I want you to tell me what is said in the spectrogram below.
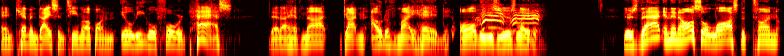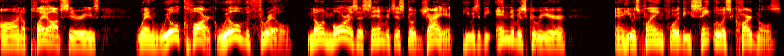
and Kevin Dyson team up on an illegal forward pass that I have not gotten out of my head all these years later. There's that, and then I also lost a ton on a playoff series when Will Clark, Will the Thrill, known more as a San Francisco Giant, he was at the end of his career and he was playing for the St. Louis Cardinals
